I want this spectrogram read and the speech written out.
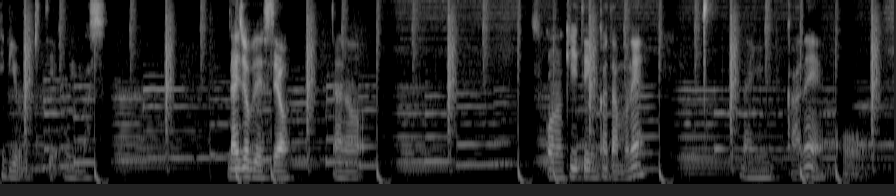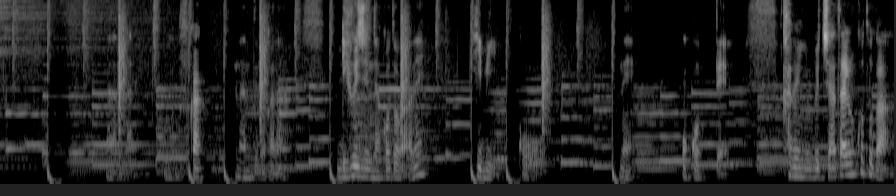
日々を生きております。大丈夫ですよ。あの、そこの聞いている方もね、何かね、こう、なんだろう深く、なんていうのかな、理不尽なことがね、日々、こう、ね、起こって、壁にぶち当たることが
